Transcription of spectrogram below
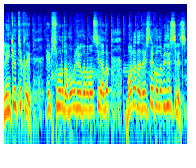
Linke tıklayıp hepsi burada mobil uygulamasıyla alıp bana da destek olabilirsiniz.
